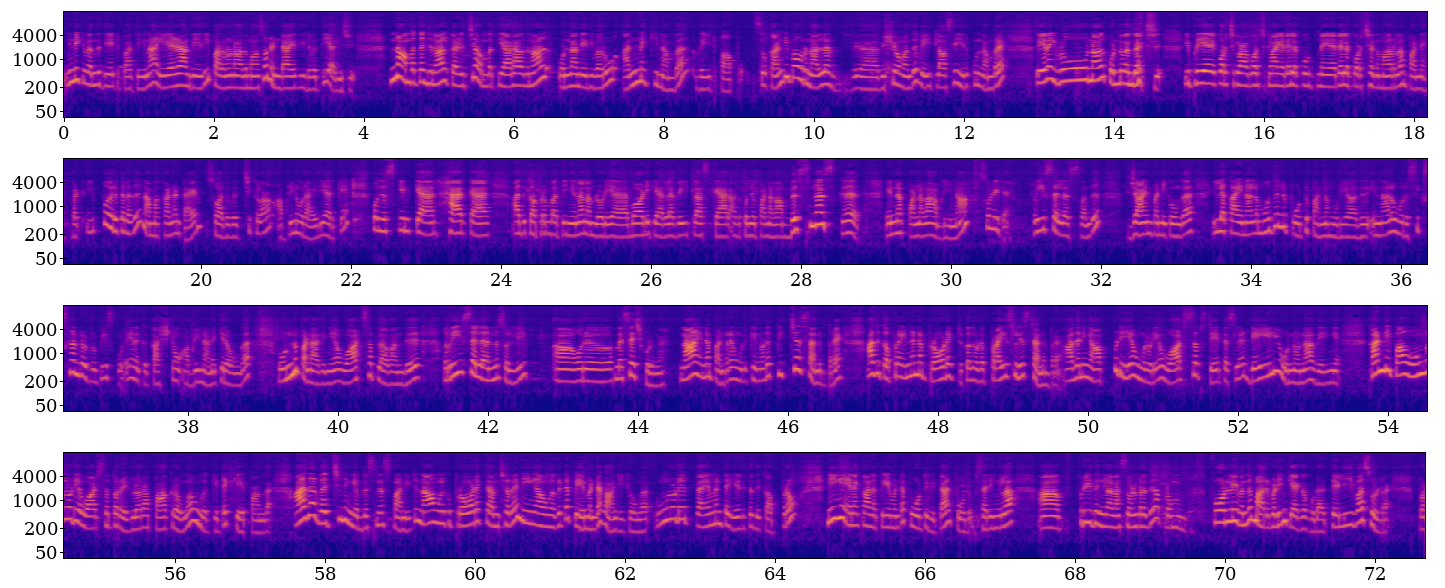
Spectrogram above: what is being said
இன்றைக்கி வந்து டேட் பார்த்தீங்கன்னா ஏழாம் தேதி பதினொன்றாவது மாதம் ரெண்டாயிரத்தி இருபத்தி அஞ்சு. இன்னும் ஐம்பத்தஞ்சு நாள் கழித்து ஐம்பத்தி ஆறாவது நாள் ஒன்றாம் தேதி வரும். அன்னைக்கு நம்ம வெயிட் பார்ப்போம். ஸோ கண்டிப்பாக ஒரு நல்ல விஷயம் வந்து வெயிட் லாஸ்லேயே இருக்கும்னு நம்புகிறேன் ஏன்னா இவ்வளோ நாள் கொண்டு வந்தாச்சு. இப்படியே குறைச்சிக்கலாம் குறைச்சிக்கலாம் இடையில கூட்டினேன் இடையில குறைச்சி அந்த மாதிரிலாம் பண்ணேன். பட் இப்போ இருக்கிறது நமக்கான டைம் ஸோ அது வச்சுக்கலாம் அப்படின்னு ஒரு ஐடியா இருக்கேன். கொஞ்சம் ஸ்கின் கேர் ஹேர் கேர் அதுக்கப்புறம் பார்த்தீங்கன்னா நம்மளுடைய பாடி கேரில் வெயிட் லாஸ் கேர் அது கொஞ்சம் பண்ணலாம். பிஸ்னஸ்க்கு என்ன பண்ணலாம் அப்படின்னா சொல்லிட்டேன். ரீசெல்லர்ஸ் வந்து ஜாயின் பண்ணிக்கோங்க. இல்லைக்கா என்னால் முதல் போட்டு பண்ண முடியாது. என்னால் ஒரு சிக்ஸ் ஹண்ட்ரட் ருபீஸ் கூட எனக்கு கஷ்டம் அப்படின்னு நினைக்கிறவங்க ஒன்றும் பண்ணாதீங்க. வாட்ஸ்அப்பில் வந்து ரீசெல்லர்னு சொல்லி ஒரு மெசேஜ் கொடுங்க. நான் என்ன பண்ணுறேன் உங்களுக்கு என்னோட பிக்சர்ஸ் அனுப்புகிறேன் அதுக்கப்புறம் என்னென்ன ப்ராடக்ட் இருக்குது அதோட ப்ரைஸ் லிஸ்ட் அனுப்புகிறேன் அதை நீங்கள் அப்படியே உங்களுடைய வாட்ஸ்அப் ஸ்டேட்டஸில் டெய்லி ஒன்று ஒன்றா வைங்க. கண்டிப்பாக உங்களுடைய வாட்ஸ்அப்பை ரெகுலராக பார்க்குறவங்க உங்ககிட்ட கேட்பாங்க. அதை வச்சு நீங்கள் பிஸ்னஸ் பண்ணிவிட்டு நான் உங்களுக்கு ப்ராடக்ட் அனுப்பிச்சிடுறேன். நீங்கள் அவங்கக்கிட்ட பேமெண்ட்டை வாங்கிக்கோங்க. உங்களுடைய பேமெண்ட்டை எடுத்ததுக்கப்புறம் நீங்கள் எனக்கான பேமெண்ட்டை போட்டு விட்டால் போதும். சரிங்களா? புரியுதுங்களா நான் சொல்கிறது அப்புறம் ஃபோன்லேயும் வந்து மறுபடியும் கேட்கக்கூடாது. தெளிவாக சொல்கிறேன்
